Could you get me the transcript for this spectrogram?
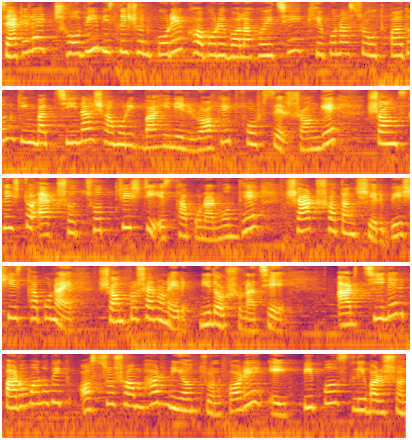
স্যাটেলাইট ছবি বিশ্লেষণ করে খবরে বলা হয়েছে, ক্ষেপণাস্ত্র উৎপাদন কিংবা চীনা সামরিক বাহিনীর রকেট ফোর্সের সঙ্গে সংশ্লিষ্ট একশো ছত্রিশটি স্থাপনার মধ্যে ষাট শতাংশের বেশি স্থাপনায় সম্প্রসারণের নিদর্শন আছে। আর চীনের পারমাণবিক অস্ত্র সম্ভার নিয়ন্ত্রণ করে এই People's Liberation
